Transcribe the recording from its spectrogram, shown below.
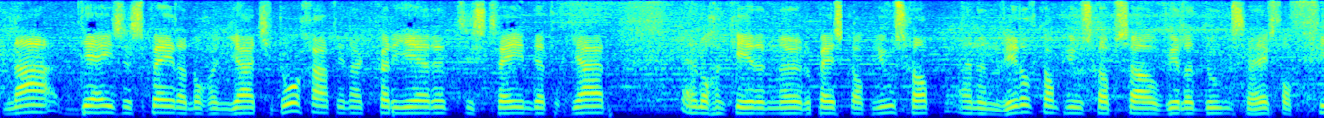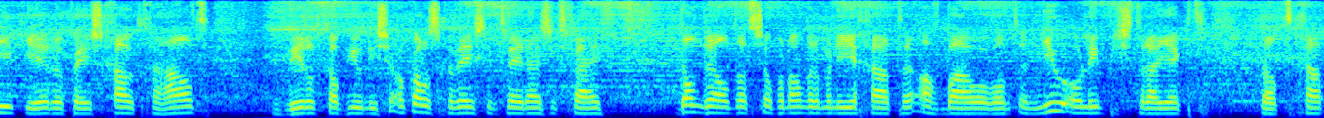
na deze speler nog een jaartje doorgaat in haar carrière. Het is 32 jaar. En nog een keer een Europees kampioenschap en een wereldkampioenschap zou willen doen. Ze heeft al vier keer Europees goud gehaald. Wereldkampioen is ook al eens geweest in 2005. Dan wel dat ze op een andere manier gaat eh, afbouwen. Want een nieuw Olympisch traject dat gaat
